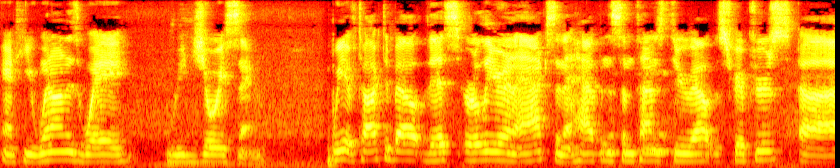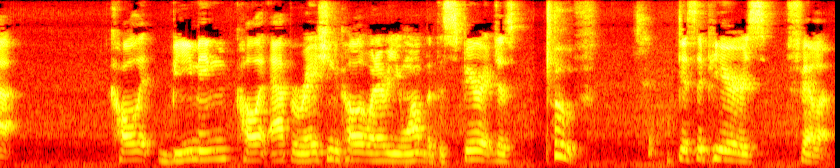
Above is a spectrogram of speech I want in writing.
and he went on his way rejoicing. We have talked about this earlier in Acts, and it happens sometimes throughout the scriptures. Uh, call it beaming, call it apparition, call it whatever you want, but the Spirit just poof disappears Philip.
